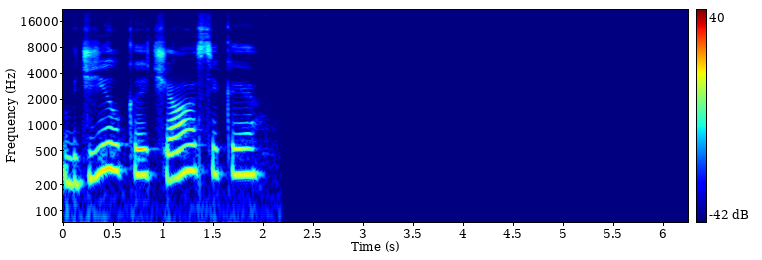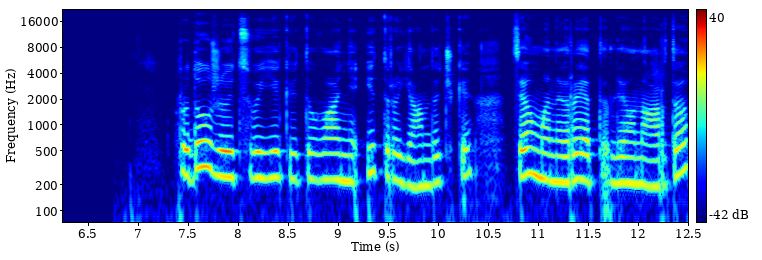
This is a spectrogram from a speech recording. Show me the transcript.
бджілки, часики. Продовжують своє квітування і трояндочки. Це у мене Ред Леонардо.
